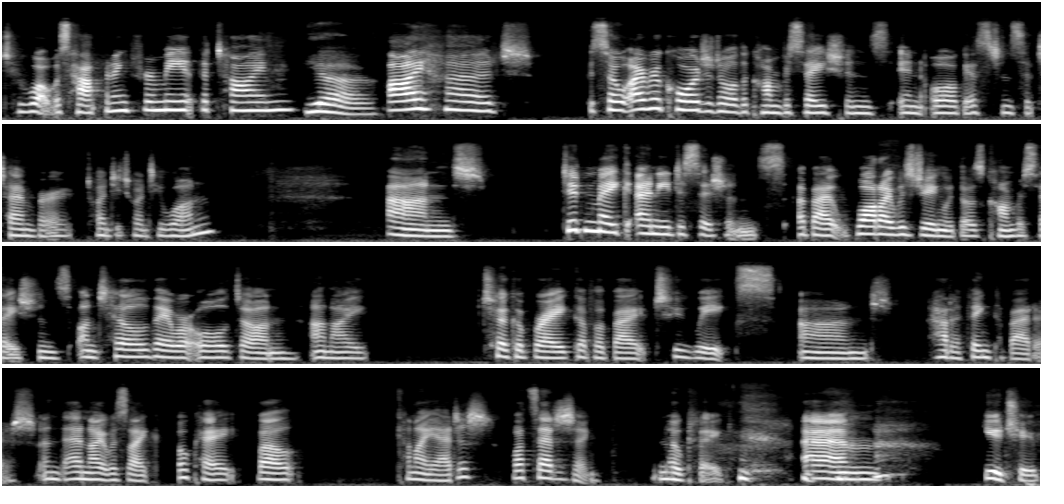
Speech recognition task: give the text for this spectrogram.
to what was happening for me at the time, yeah, I had so I recorded all the conversations in August and September 2021 and didn't make any decisions about what I was doing with those conversations until they were all done. And I took a break of about two weeks and had to think about it. And then I was like, okay, well, can I edit? What's editing? No clue. Um, YouTube.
